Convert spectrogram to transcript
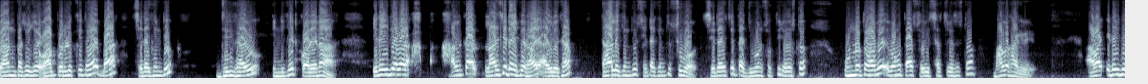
চয়ন প্রাচুর্যের অভাব পরিলক্ষিত হয় বা সেটা কিন্তু দীর্ঘায়ু ইন্ডিকেট করে না। এটা যদি আবার হালকা লালচে টাইপের হয় আয়ুরেখা, তাহলে কিন্তু সেটা কিন্তু শুভ। সেটা হচ্ছে তার জীবন শক্তি যথেষ্ট উন্নত হবে এবং তার শরীর স্বাস্থ্য যথেষ্ট ভালো থাকবে। আবার এটা যদি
